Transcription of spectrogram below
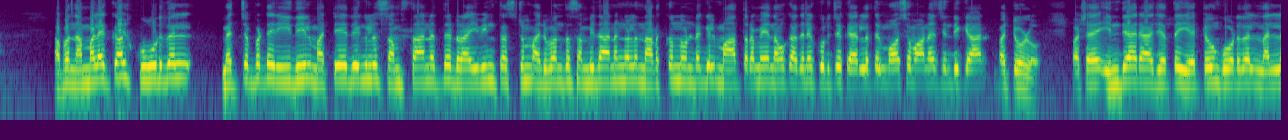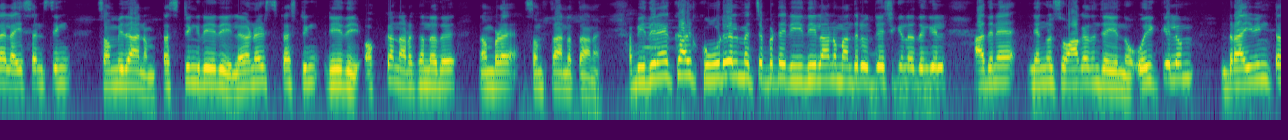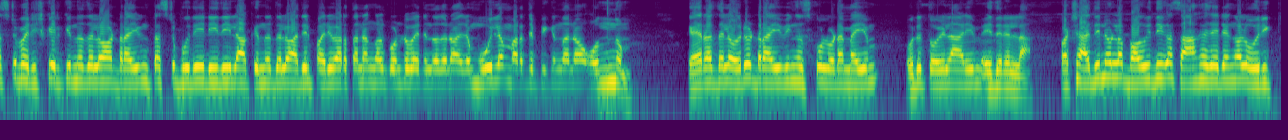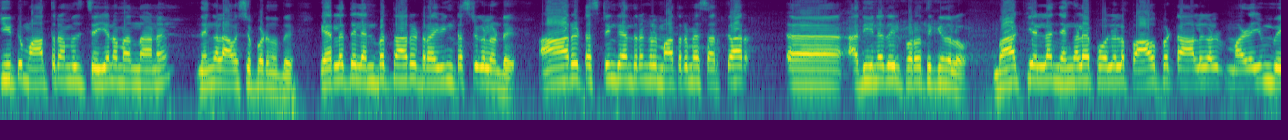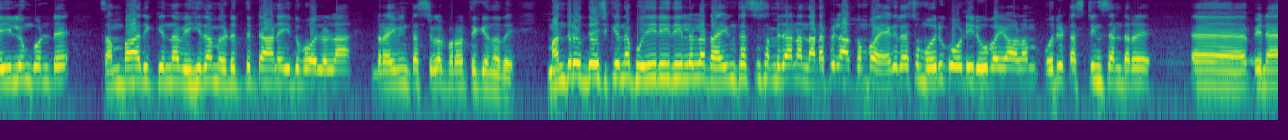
അപ്പം നമ്മളെക്കാൾ കൂടുതൽ മെച്ചപ്പെട്ട രീതിയിൽ മറ്റേതെങ്കിലും സംസ്ഥാനത്ത് ഡ്രൈവിംഗ് ടെസ്റ്റും അനുബന്ധ സംവിധാനങ്ങളും നടക്കുന്നുണ്ടെങ്കിൽ മാത്രമേ നമുക്ക് അതിനെക്കുറിച്ച് കേരളത്തിൽ മോശമാണ് ചിന്തിക്കാൻ പറ്റുള്ളൂ. പക്ഷേ ഇന്ത്യ രാജ്യത്ത് ഏറ്റവും കൂടുതൽ നല്ല ലൈസൻസിങ് സംവിധാനം ടെസ്റ്റിംഗ് രീതി ലേണേഴ്സ് ടെസ്റ്റിംഗ് രീതി ഒക്കെ നടക്കുന്നത് നമ്മുടെ സംസ്ഥാനത്താണ്. അപ്പം ഇതിനേക്കാൾ കൂടുതൽ മെച്ചപ്പെട്ട രീതിയിലാണ് മന്ത്രി ഉദ്ദേശിക്കുന്നതെങ്കിൽ അതിനെ ഞങ്ങൾ സ്വാഗതം ചെയ്യുന്നു. ഒരിക്കലും ഡ്രൈവിംഗ് ടെസ്റ്റ് പരിഷ്കരിക്കുന്നതിലോ ഡ്രൈവിംഗ് ടെസ്റ്റ് പുതിയ രീതിയിലാക്കുന്നതിലോ അതിൽ പരിവർത്തനങ്ങൾ കൊണ്ടുവരുന്നതിനോ അതിന് മൂല്യം വർദ്ധിപ്പിക്കുന്നതിനോ ഒന്നും കേരളത്തിലെ ഒരു ഡ്രൈവിംഗ് സ്കൂൾ ഉടമയും ഒരു തൊഴിലാളിയും എതിരല്ല. പക്ഷെ അതിനുള്ള ഭൗതിക സാഹചര്യങ്ങൾ ഒരുക്കിയിട്ട് മാത്രം അത് ചെയ്യണമെന്നാണ് ഞങ്ങൾ ആവശ്യപ്പെടുന്നത്. കേരളത്തിൽ എൺപത്തി ആറ് ഡ്രൈവിംഗ് ടെസ്റ്റുകളുണ്ട്. ആറ് ടെസ്റ്റിംഗ് കേന്ദ്രങ്ങൾ മാത്രമേ സർക്കാർ അധീനതയിൽ പ്രവർത്തിക്കുന്നുള്ളൂ. ബാക്കിയെല്ലാം ഞങ്ങളെ പോലുള്ള പാവപ്പെട്ട ആളുകൾ മഴയും വെയിലും കൊണ്ട് സമ്പാദിക്കുന്ന വിഹിതം എടുത്തിട്ടാണ് ഇതുപോലുള്ള ഡ്രൈവിംഗ് ടെസ്റ്റുകൾ പ്രവർത്തിക്കുന്നത്. മന്ത്രി ഉദ്ദേശിക്കുന്ന പുതിയ രീതിയിലുള്ള ഡ്രൈവിംഗ് ടെസ്റ്റ് സംവിധാനം നടപ്പിലാക്കുമ്പോൾ ഏകദേശം ഒരു കോടി രൂപയോളം ഒരു ടെസ്റ്റിംഗ് സെന്റർ പിന്നെ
